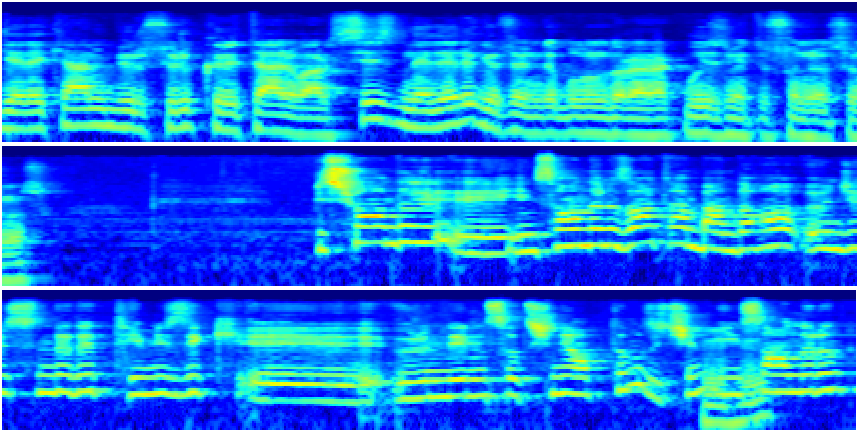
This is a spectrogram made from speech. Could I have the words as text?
gereken bir sürü kriter var. Siz neleri göz önünde bulundurarak bu hizmeti sunuyorsunuz? Biz şu anda e, insanların zaten ben daha öncesinde de temizlik e, ürünlerinin satışını yaptığımız için insanların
